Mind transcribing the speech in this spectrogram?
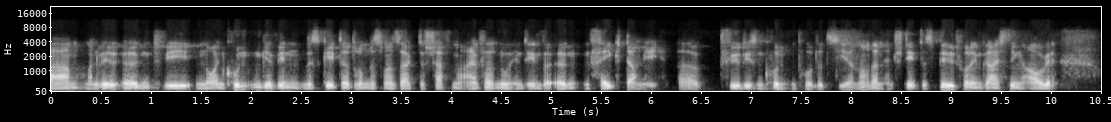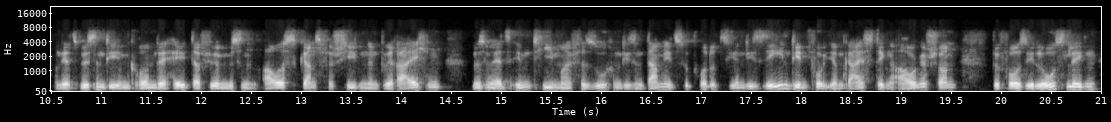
ähm, man will irgendwie einen neuen Kunden gewinnen. Es geht darum, dass man sagt, das schaffen wir einfach nur, indem wir irgendeinen Fake-Dummy äh, für diesen Kunden produzieren. Ne? Dann entsteht das Bild vor dem geistigen Auge. Und jetzt wissen die im Grunde, hey, dafür müssen aus ganz verschiedenen Bereichen, müssen wir jetzt im Team mal versuchen, diesen Dummy zu produzieren. Die sehen den vor ihrem geistigen Auge schon, bevor sie loslegen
